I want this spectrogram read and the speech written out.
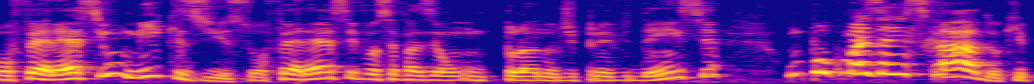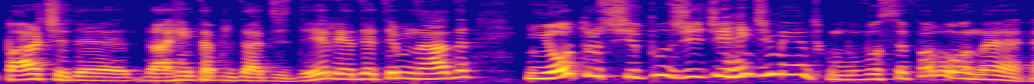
oferece um mix disso. Oferece você fazer um plano de previdência um pouco mais arriscado, que parte de, da rentabilidade dele é determinada em outros tipos de, de rendimento, como você falou, né?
